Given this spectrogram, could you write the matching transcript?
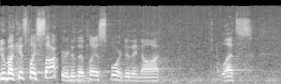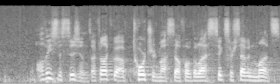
Do my kids play soccer? Do they play a sport? Do they not? What's all these decisions? I feel like I've tortured myself over the last six or seven months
